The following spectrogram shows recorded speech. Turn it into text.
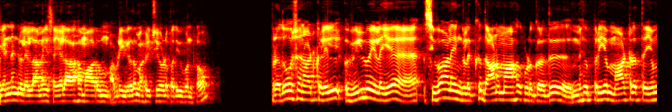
எண்ணங்கள் எல்லாமே செயலாக மாறும் அப்படிங்கிறத மகிழ்ச்சியோடு பதிவு பண்ணுறோம் பிரதோஷ நாட்களில் வில்வ இலைய சிவாலயங்களுக்கு தானமாக கொடுக்கிறது. மிகப்பெரிய மாற்றத்தையும்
